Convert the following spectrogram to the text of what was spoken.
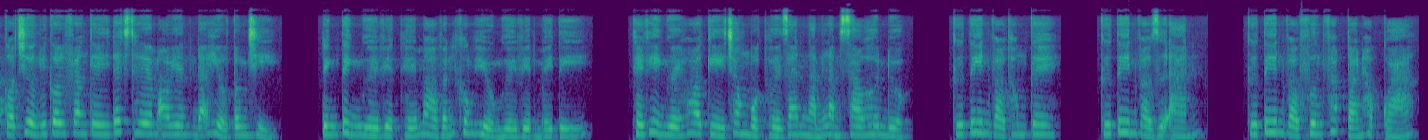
có trường Ecole Francaise d'Extrême Orient đã hiểu tông chỉ. Tính tình người Việt thế mà vẫn không hiểu người Việt mấy tí. Thế thì người Hoa Kỳ trong một thời gian ngắn làm sao hơn được. Cứ tin vào thông kê, cứ tin vào dự án, cứ tin vào phương pháp toán học quá,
